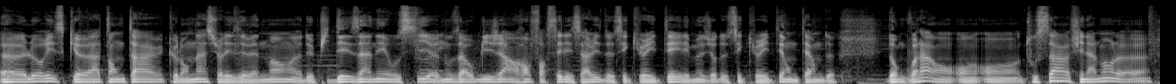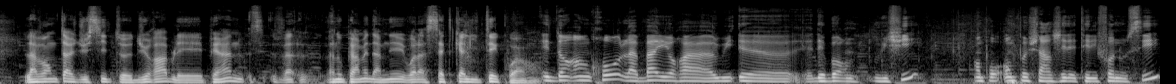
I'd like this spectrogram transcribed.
Euh, le risque attentat que l'on a sur les événements euh, depuis des années aussi euh, nous a obligés à renforcer les services de sécurité et les mesures de sécurité en termes de. Donc voilà, on, on- on- tout ça, finalement, le- l'avantage du site durable et pérenne va, va nous permettre d'amener voilà cette qualité, quoi. Et dans, en gros, là-bas, il y aura euh, des bornes Wi-Fi. On peut, on peut charger les téléphones aussi.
